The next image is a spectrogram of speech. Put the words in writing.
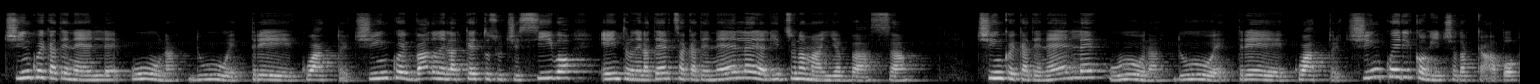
5 catenelle. 1 2 3 4 e 5 vado nell'archetto successivo entro nella terza catenella e realizzo una maglia bassa 5 catenelle 1 2 3 4 e 5 ricomincio da capo.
